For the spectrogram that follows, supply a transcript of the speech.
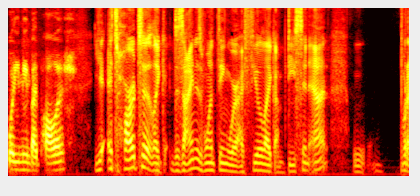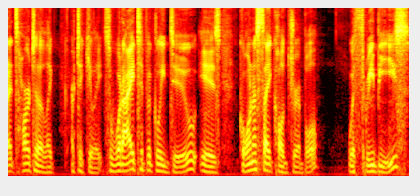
what you mean by polish? Yeah, it's hard to like design is one thing where I feel like I'm decent at, but it's hard to like articulate. So what I typically do is go on a site called Dribbble with three B's,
